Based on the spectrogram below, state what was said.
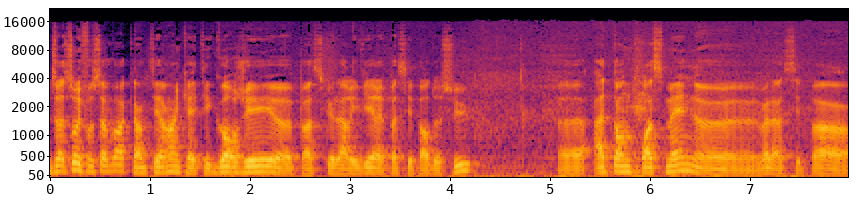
toute façon, il faut savoir qu'un terrain qui a été gorgé parce que la rivière est passée par-dessus, attendre trois semaines, euh, voilà, c'est pas.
